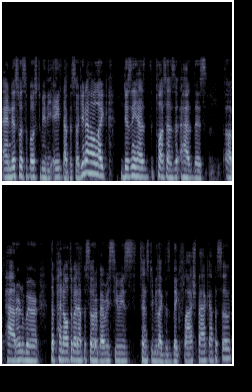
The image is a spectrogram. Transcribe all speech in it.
and this was supposed to be the eighth episode. You know how like Disney has Plus has had this uh, pattern where the penultimate episode of every series tends to be like this big flashback episode.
